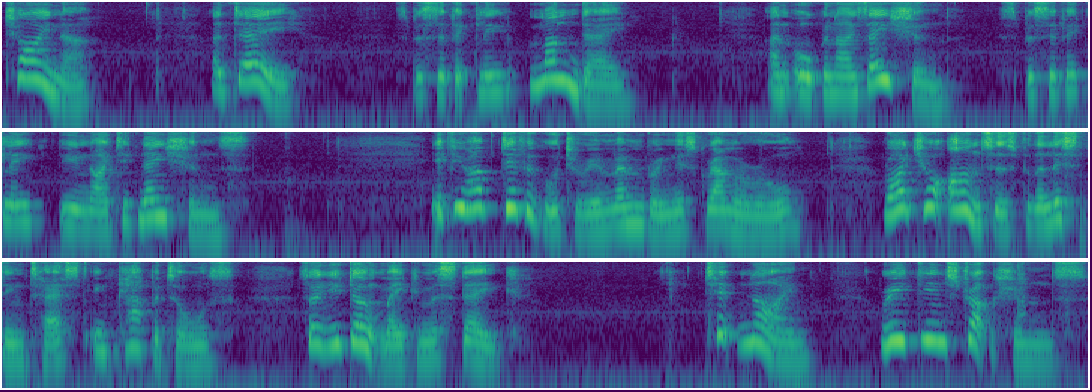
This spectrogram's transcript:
China. A day, specifically Monday. An organisation, specifically the United Nations. If you have difficulty remembering this grammar rule, write your answers for the listening test in capitals so that you don't make a mistake. Tip 9. Read the instructions.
